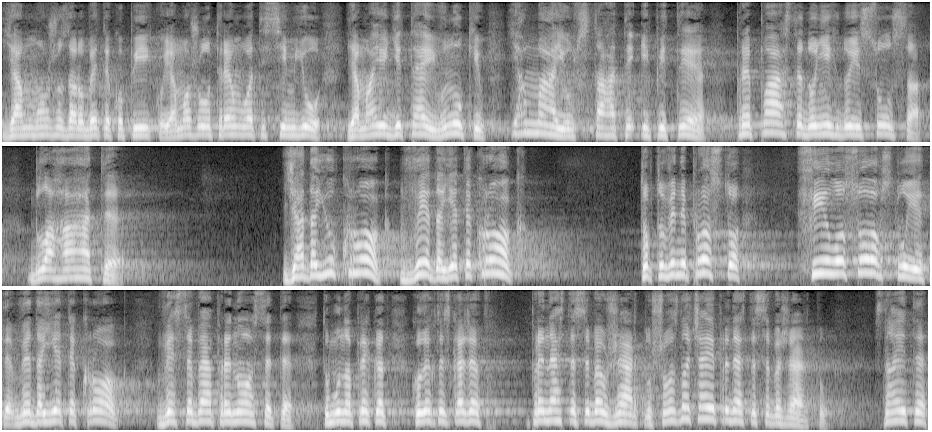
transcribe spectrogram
я можу заробити копійку, я можу утримувати сім'ю, я маю дітей, внуків. Я маю встати і піти, припасти до ніг до Ісуса, благати. Я даю крок, ви даєте крок. Тобто ви не просто філософствуєте, ви даєте крок, ви себе приносите. Тому, наприклад, коли хтось каже принести себе в жертву, що означає принести себе в жертву? Знаєте,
